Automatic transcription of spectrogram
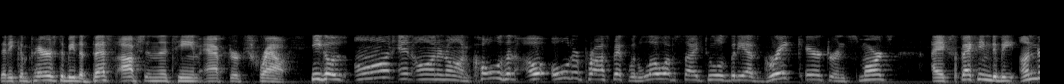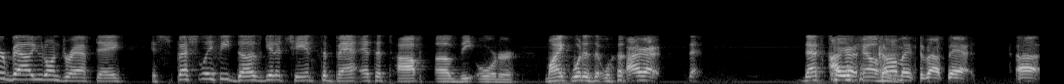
that he compares to be the best option in the team after Trout. He goes on and on and on. Cole is an o- older prospect with low upside tools, but he has great character and smarts. I expect him to be undervalued on draft day, especially if he does get a chance to bat at the top of the order. Mike, what is it? I got That's I Cole got Calhoun. comments about that. Uh,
